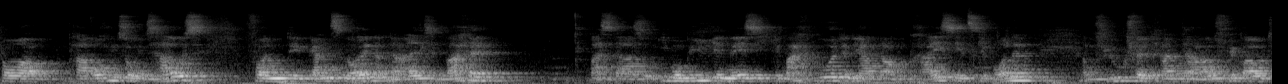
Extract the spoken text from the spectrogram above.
vor ein paar Wochen so ins Haus von dem ganz neuen an der alten Wache was da so immobilienmäßig gemacht wurde. Die haben auch einen Preis jetzt gewonnen, am Flugfeldrand da aufgebaut.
